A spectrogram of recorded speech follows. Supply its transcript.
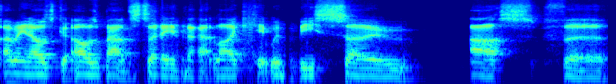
I mean, I was I was about to say that like it would be so us for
